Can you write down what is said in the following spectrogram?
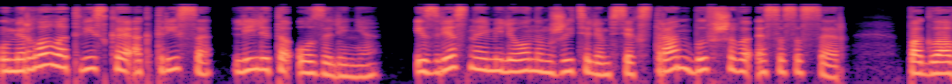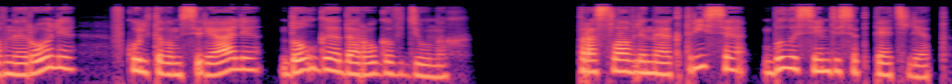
Умерла латвийская актриса Лилита Озолиня, известная миллионам жителям всех стран бывшего СССР, по главной роли в культовом сериале «Долгая дорога в дюнах». Прославленной актрисе было 75 лет.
